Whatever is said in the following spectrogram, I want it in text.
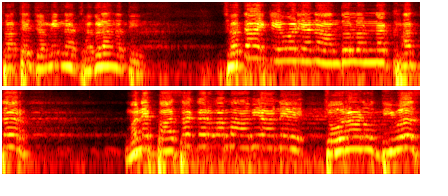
સાથે જમીનના ઝઘડા નથી. છતાંય કેવડિયાના આંદોલનના ખાતર મને પાસા કરવામાં આવ્યા અને ચોરાણું દિવસ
